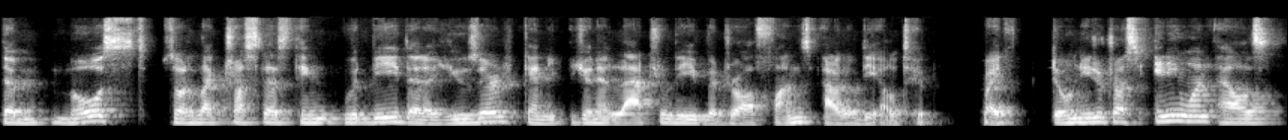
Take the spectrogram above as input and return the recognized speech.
the most sort of like trustless thing would be that a user can unilaterally withdraw funds out of the L2, right? Don't need to trust anyone else.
